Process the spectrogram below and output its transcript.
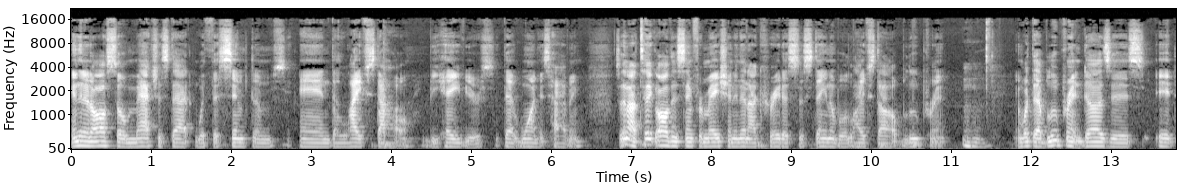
and then it also matches that with the symptoms and the lifestyle behaviors that one is having. So then I take all this information and then I create a sustainable lifestyle blueprint. Mm-hmm. And what that blueprint does is it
